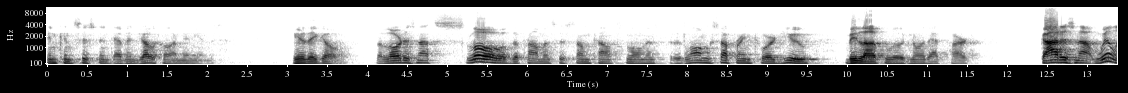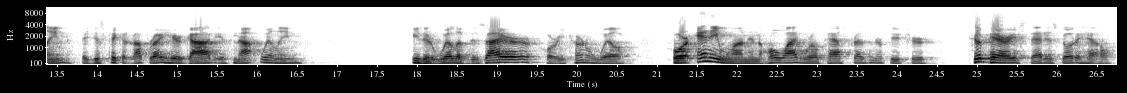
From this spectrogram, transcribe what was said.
inconsistent evangelical Arminians. Here they go. The Lord is not slow of the promise, as some count slowness, but is long suffering toward you, beloved. We'll ignore that part. God is not willing, they just pick it up right here. God is not willing, either will of desire or eternal will, for anyone in the whole wide world, past, present, or future, to perish, that is, go to hell,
